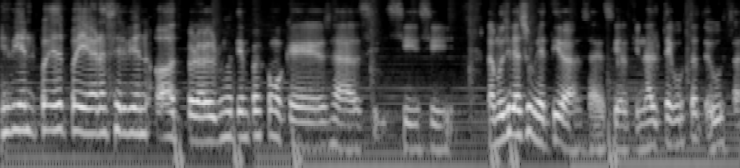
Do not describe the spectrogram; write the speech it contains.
Es bien, puede, puede llegar a ser bien odd, pero al mismo tiempo es como que, o sea, si, si, si, la música es subjetiva, o sea, si al final te gusta, te gusta.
